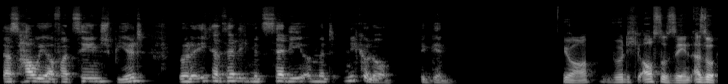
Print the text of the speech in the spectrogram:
dass Howie auf der 10 spielt, würde ich tatsächlich mit Sadie und mit Nicolo beginnen. Ja, würde ich auch so sehen. Also,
